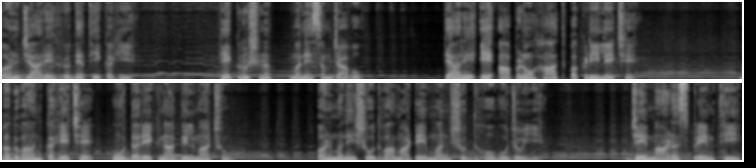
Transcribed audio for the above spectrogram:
પણ જ્યારે હૃદયથી કહીએ, હે કૃષ્ણ, મને સમજાવો. ત્યારે એ આપણો હાથ પકડી લે છે. ભગવાન કહે છે, હું દરેકના દિલમાં છું. પણ મને શોધવા માટે મન શુદ્ધ હોવું જોઈએ. જે માણસ પ્રેમથી,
